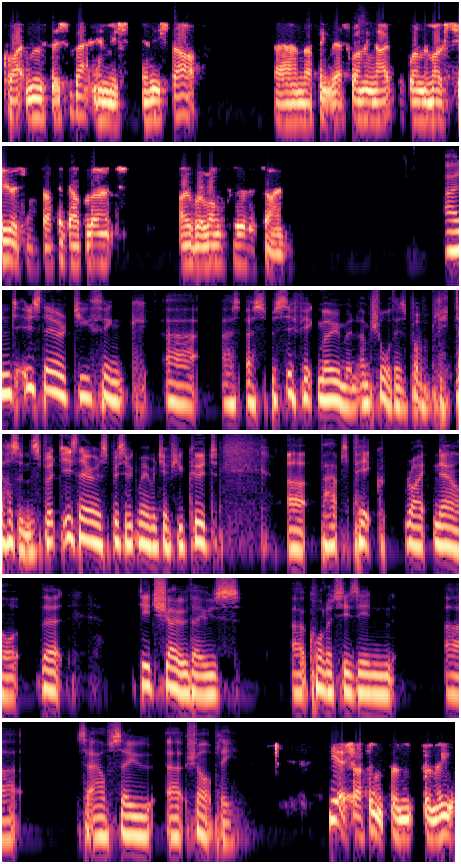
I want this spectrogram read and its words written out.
quite ruthless with that in his, staff. And I think that's one thing, I, one of the most serious things I think I've learnt over a long period of time. And is there, do you think, uh, a, a, specific moment? I'm sure there's probably dozens, but is there a specific moment, if you could uh, perhaps pick right now that did show those uh, qualities in uh, Sir Alf so uh, sharply? Yes, I think for, for me,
